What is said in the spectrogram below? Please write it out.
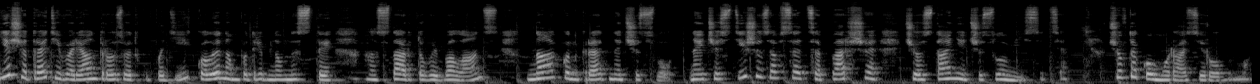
Є ще третій варіант розвитку подій, коли нам потрібно внести стартовий баланс на конкретне число. Найчастіше за все це перше чи останнє число місяця. Що в такому разі робимо?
